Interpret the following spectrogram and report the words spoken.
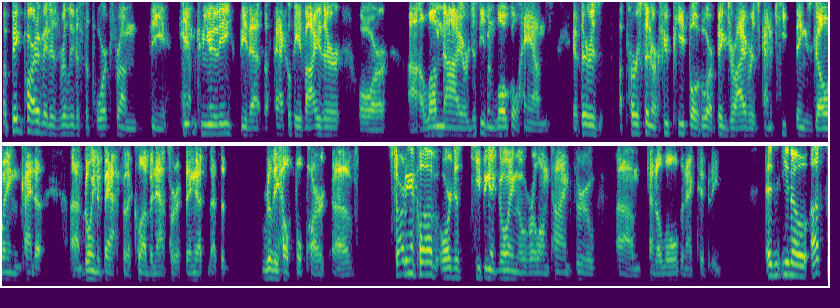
a big part of it is really the support from the ham community, be that the faculty advisor or uh, alumni or just even local hams. If there's a person or a few people who are big drivers kind of keep things going, kind of um, going to bat for the club and that sort of thing. That's that's a really helpful part of starting a club or just keeping it going over a long time through um, kind of lulls in activity. And you know, us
